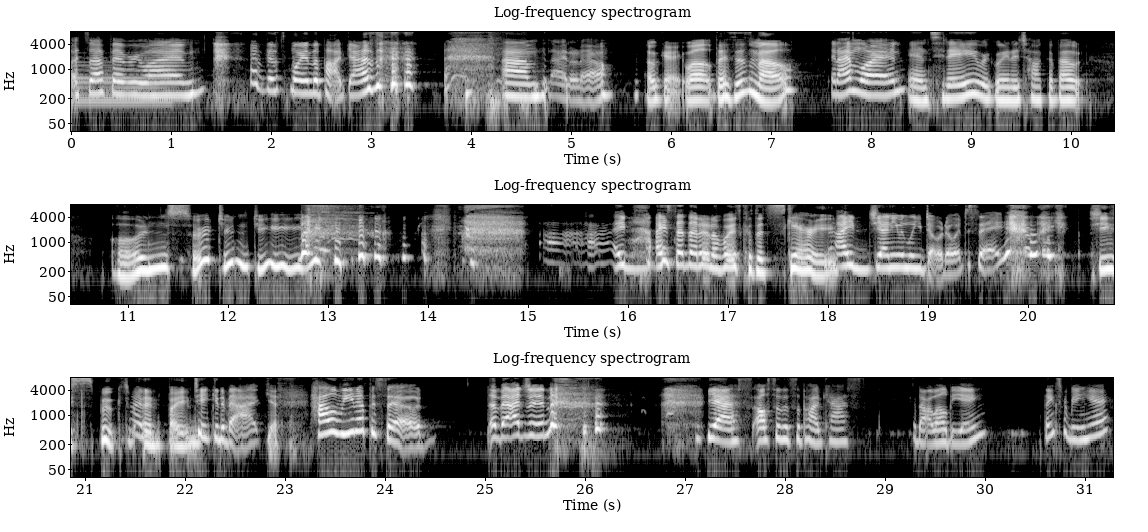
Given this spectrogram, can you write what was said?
What's up, everyone? At this point in the podcast, um, I don't know. Okay, well, this is Mel, And I'm Lauren. and today we're going to talk about uncertainty. I I said that in a voice because it's scary. I genuinely don't know what to say. like, She's spooked and by taken aback. yes. Halloween episode. Imagine. yes. Also, this is a podcast about well-being. Thanks for being here.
